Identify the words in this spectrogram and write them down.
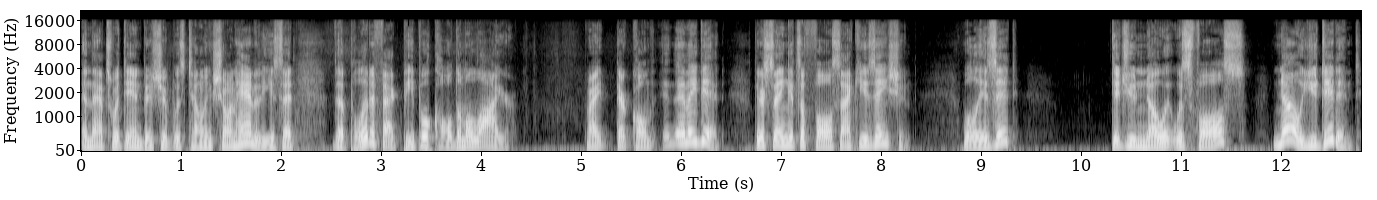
And that's what Dan Bishop was telling Sean Hannity is that the PolitiFact people called him a liar. Right? They're called, and they did. They're saying it's a false accusation. Well, is it? Did you know it was false? No, you didn't.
